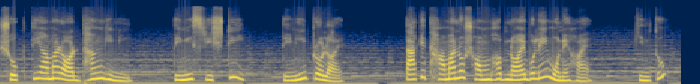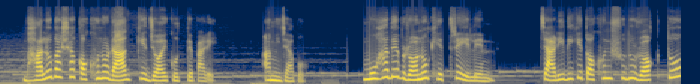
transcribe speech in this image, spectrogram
শক্তি আমার অর্ধাঙ্গিনী। তিনি সৃষ্টি তিনি প্রলয়। তাকে থামানো সম্ভব নয় বলেই মনে হয়। কিন্তু ভালোবাসা কখনো রাগকে জয় করতে পারে। আমি যাব। মহাদেব রণক্ষেত্রে এলেন। চারিদিকে তখন শুধু রক্ত,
